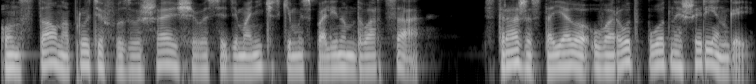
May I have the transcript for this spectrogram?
он встал напротив возвышающегося демоническим исполином дворца. Стража стояла у ворот плотной шеренгой,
